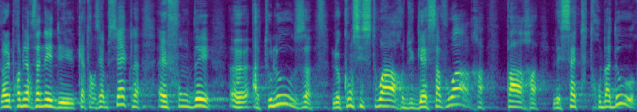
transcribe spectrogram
dans les premières années du XIVe siècle est fondé euh, à Toulouse le consistoire du Gai Savoir par les sept troubadours,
